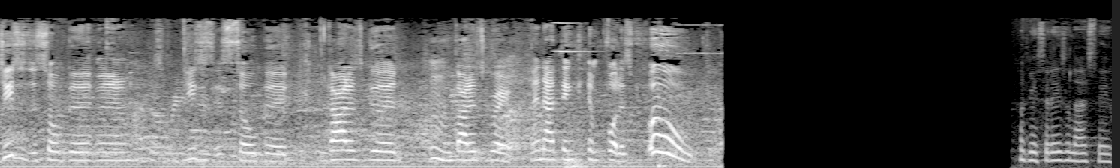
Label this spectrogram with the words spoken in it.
Jesus is so good, man. Jesus is so good. God is good. Mm, God is great, and I thank Him for this food. Okay, so today's the last day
